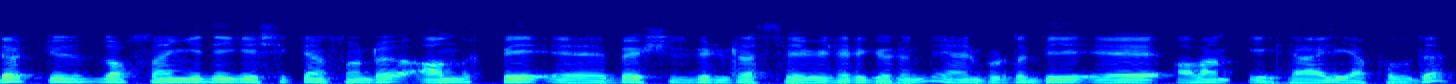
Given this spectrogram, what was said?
497'yi geçtikten sonra anlık bir e, 501 lira seviyeleri göründü. Yani burada bir alan ihlali yapıldı.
